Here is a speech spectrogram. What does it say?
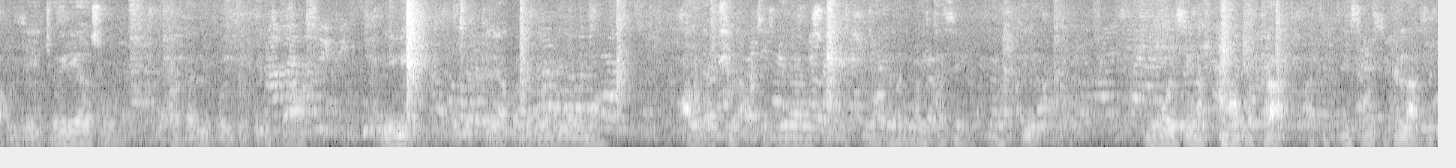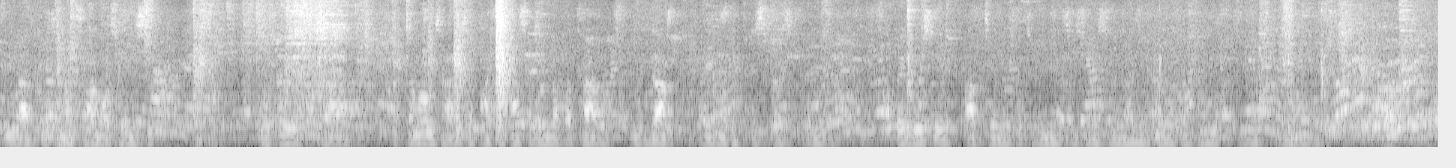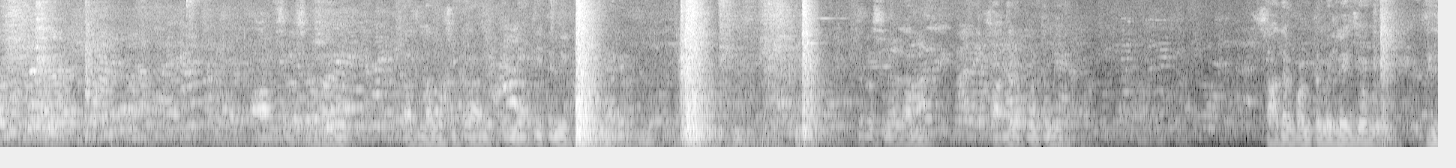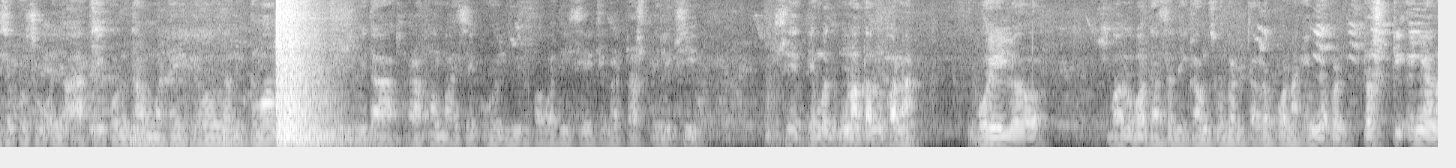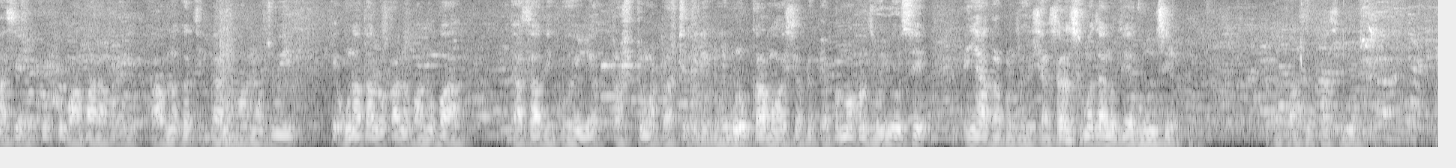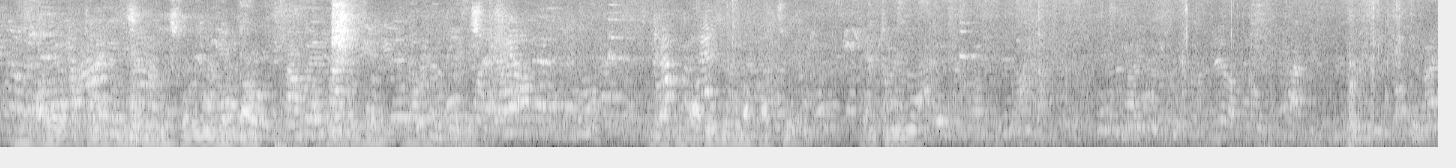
આપણે જે જોઈ રહ્યા છો વખાણદારની પવિત્ર પ્રતિષ્ઠા નિમિત્તે અહીંયા આપણે ઘર બનાવવામાં આવેલા છે. આજે જોઈ રહ્યા છો સુવા દેવાની વ્યવસ્થા તેમજ અહીંયા જે હોલ છે, એના તમામ પથરા આજથી ત્રીસ વર્ષ પહેલાં સત્રી રાજકોટમાં સાગવા છે. લોકોએ પથરા તમામ સારા છે, પાંચે પાંચ વર્ષના પથરાનું યોગદાન માટે ત્રીસ વર્ષ આપેલું છે. આપ જે લોકો જોઈ રહ્યા છે, જય મજાની આપ સરસ મજાની દાદલા ઓશિકા અને અહીંયાથી તમે ત્યારે સરસ મજાનું સાદર પણ તમે સાદર પણ તમે લઈ જાઓ જઈ શકો છો અને યાત્રિકોને ધામ માટે રહેવાની તમામ સુવિધા રાખવામાં છે ગોહિલ વીર બાવાજી છે તેના ટ્રસ્ટ દિલીપસિંહ છે તેમજ ઉના તાલુકાના ગોહિલ બાલુબા દાસાદી ગામ સોલવાડી તાલુકાના એમના પણ ટ્રસ્ટી અહીંયાના છે ખૂબ ખૂબ આભાર આપણે ભાવનગર જિલ્લાનો માનવો જોઈએ કે ઉના તાલુકાના બાલુબા દાસાદી ગોહિલ ટ્રસ્ટમાં ટ્રસ્ટી તરીકે નિમણૂક કરવામાં આવે છે. આપણે પેપરમાં પણ જોયું હશે. અહીંયા આગળ પણ જોયું છે. આ સરસ મજાનો જે રૂમ છે. રૂમ અને પાયાના પથ્થરનો આપણે છે. અને આપણે આપણે બહારની જે મુલાકાત છે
